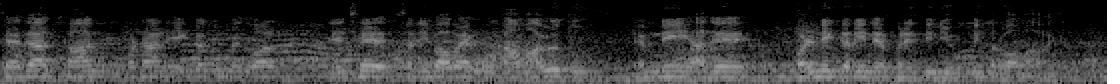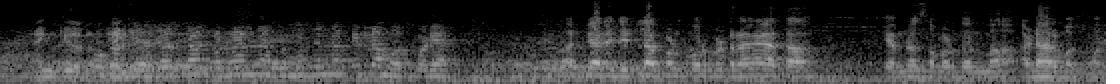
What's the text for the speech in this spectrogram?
શહેજાદ ખાન પઠાણ એક જ ઉમેદવાર જે છે સની બાબા એમનું નામ આવ્યું હતું. એમની આજે વરણી કરીને ફરીથી નિયુક્તિ કરવામાં આવે છે. Thank you thank you Shahzad Khan પઠાણના સમર્થનમાં કેટલા મત પડ્યા? અત્યારે જેટલા પણ કોર્પોરેટર આવ્યા હતા એમના સમર્થનમાં અઢાર મત મત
